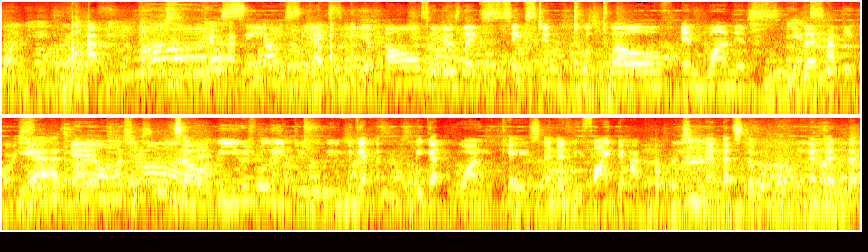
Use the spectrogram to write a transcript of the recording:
one happy. Ah, see, I see, I see. oh, so there's like 6 to tw 12 and one is yes. the happy horse. Yeah. So we usually do, we, we get we get one case and then we find the happy horse mm. and then that's the one and then that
